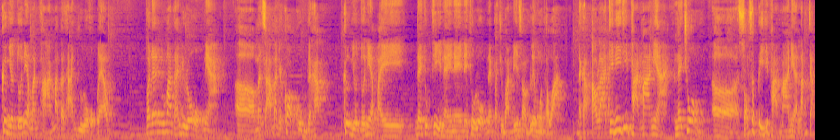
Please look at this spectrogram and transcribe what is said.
เครื่องยนต์ตัวเนี้ยมันผ่านมาตรฐานยูโร 6 แล้ว เพราะฉะนั้นมาตรฐานยูโร 6 เนี่ยเอ่อมันสามารถจะครอบคลุมนะครับ เครื่องยนต์ตัวนี้ไปได้ทุกที่ในในในทั่วโลกในปัจจุบันนี้สำหรับเรื่องมลภาวะนะครับเอาละทีนี้ที่ผ่านมาเนี่ยในช่วงออสองสปีที่ผ่านมาเนี่ยหลังจาก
